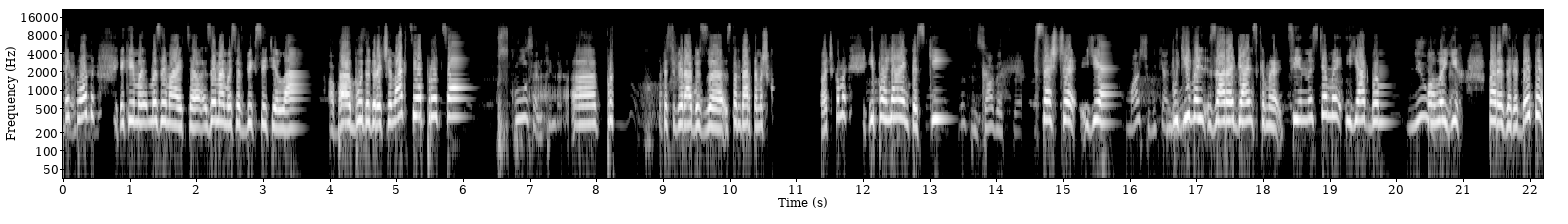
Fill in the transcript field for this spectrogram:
приклад, який ми, ми займаємося, займаємося в Big City Lab. Буде, до речі, лекція про це. Про собі раду з стандартними школочками. І погляньте, скільки uh, все ще є будівель за радянськими цінностями, і як би ми могли їх перезарядити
